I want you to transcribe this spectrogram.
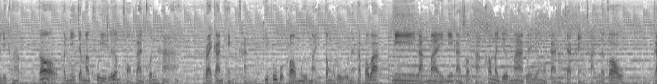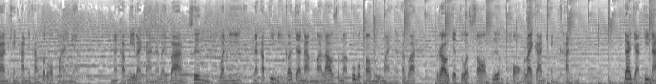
ัสดีครับ ก็วันนี้จะมาคุยเรื่องของการค้นหารายการแข่งขันที่ผู้ปกครองมือใหม่ต้องรู้นะครับ เพราะว่ามีหลังใหม่มีการสอบถามเข้ามาเยอะมากเลยเรื่องของการจัดแข่งขัน แล้วก็การแข่งขันในครั้งต่อๆไปเนี่ยนะครับมีรายการอะไรบ้าง ซึ่งวันนี้นะครับพี่หมีก็จะนำมาเล่าสำหรับผู้ปกครองมือใหม่นะครับว่า เราจะตรวจสอบเรื่องของรายการแข่งขัน ได้จากที่ไหน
